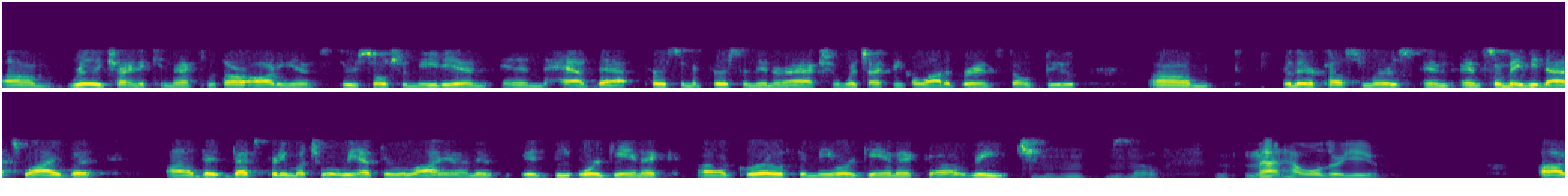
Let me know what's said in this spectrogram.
um, really trying to connect with our audience through social media and and have that person to person interaction, which I think a lot of brands don't do um, for their customers, and and so maybe that's why, but. Uh, that, that's pretty much what we have to rely on is, is the organic uh, growth and the organic uh, reach. Mhm, mhm. So, Matt, how old are you? uh,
